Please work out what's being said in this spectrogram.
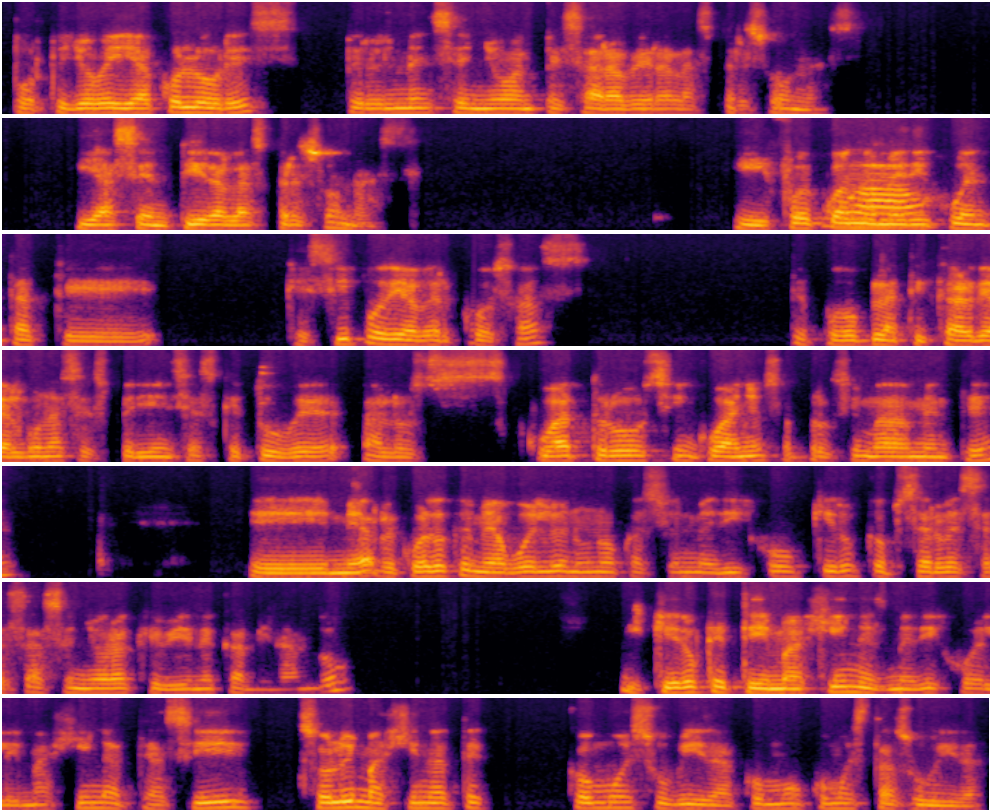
Porque yo veía colores, pero él me enseñó a empezar a ver a las personas y a sentir a las personas. Y fue cuando me di cuenta que, que sí podía ver cosas te puedo platicar de algunas experiencias que tuve a los cuatro o cinco años aproximadamente. Eh, me recuerdo que mi abuelo en una ocasión me dijo, quiero que observes a esa señora que viene caminando y quiero que te imagines, me dijo él, imagínate así, solo imagínate cómo es su vida, cómo, cómo está su vida.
